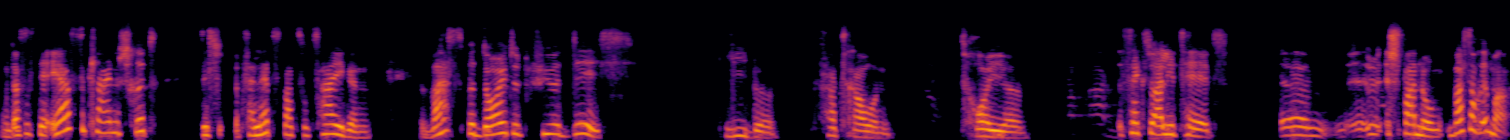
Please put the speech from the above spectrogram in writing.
Und das ist der erste kleine Schritt, sich verletzbar zu zeigen. Was bedeutet für dich Liebe, Vertrauen, Treue, Sexualität, ähm, äh, Spannung, was auch immer?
